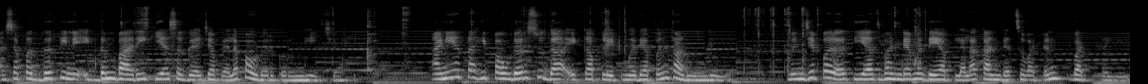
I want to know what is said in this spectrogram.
अशा पद्धतीने एकदम बारीक या सगळ्याची आपल्याला पावडर करून घ्यायची आहे. आणि आता ही पावडरसुद्धा एका प्लेटमध्ये आपण काढून घेऊया. म्हणजे परत याच भांड्यामध्ये आपल्याला कांद्याचं वाटण वाटता येईल.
